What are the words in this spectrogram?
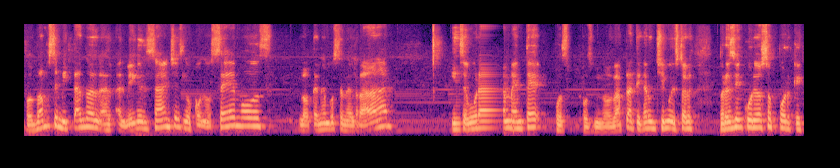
pues vamos invitando al, al, Miguel Sánchez, lo conocemos, lo tenemos en el radar y seguramente pues, pues nos va a platicar un chingo de historias, pero es bien curioso porque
